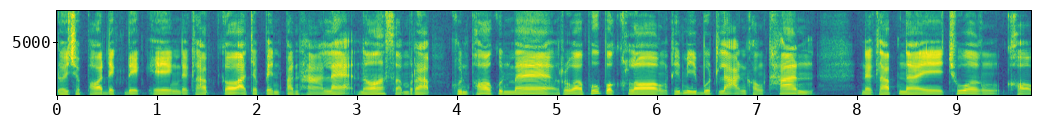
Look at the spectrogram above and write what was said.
โดยเฉพาะเด็กๆเองนะครับ ก็อาจจะเป็นปัญหาแหละเนาะสำหรับคุณพ่อคุณแม่ หรือว่าผู้ปกครองที่มีบุตรหลานของท่านนะครับ ในช่วงของ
